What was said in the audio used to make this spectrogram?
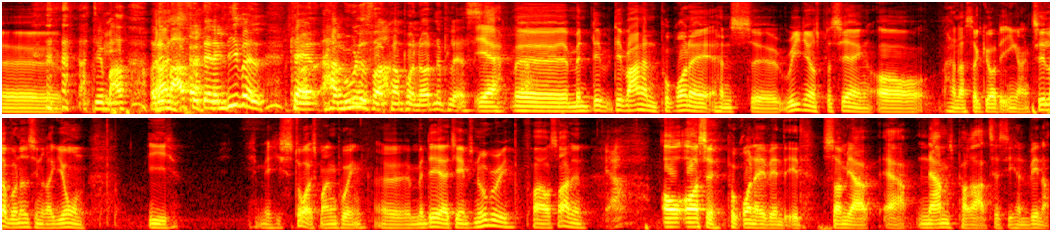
Øh, Det er meget, og det er meget fedt, at den alligevel kan have mulighed for at komme på en 8. plads. ja, øh, men det, det var han på grund af hans øh, regions placering, og han har så gjort det en gang til og vundet sin region i med historisk mange point. Øh, men det er James Newbury fra Australien. Ja. Og også på grund af event 1, som jeg er nærmest parat til at sige, at han vinder,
